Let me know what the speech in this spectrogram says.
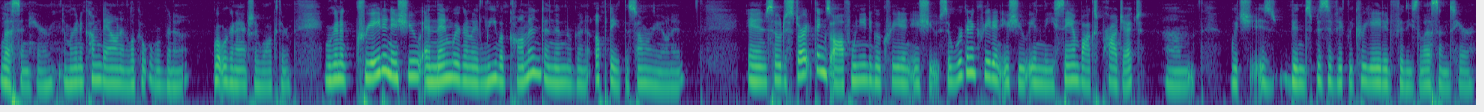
lesson here, and we're going to come down and look at what we're going to what we're going to actually walk through. We're going to create an issue and then we're going to leave a comment and then we're going to update the summary on it. And so to start things off, we need to go create an issue. So we're going to create an issue in the sandbox project, um, which has been specifically created for these lessons here.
